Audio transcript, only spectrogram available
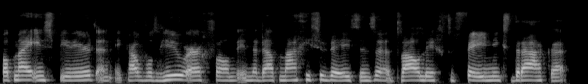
wat mij inspireert. En ik hou bijvoorbeeld heel erg van inderdaad magische wezens, uh, dwaallichten, feniks, draken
